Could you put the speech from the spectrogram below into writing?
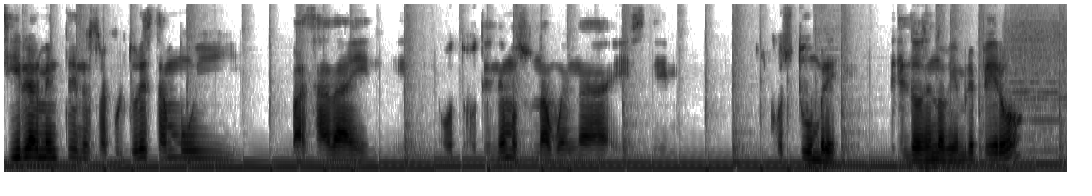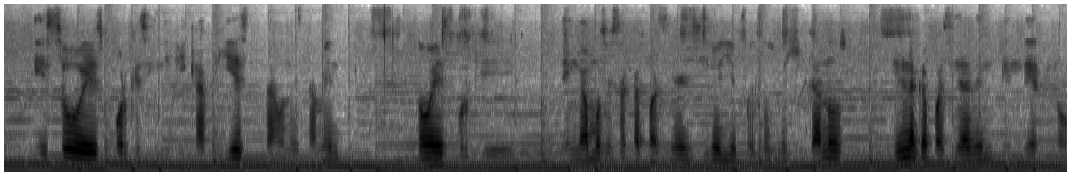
sí realmente nuestra cultura está muy basada en, o, tenemos una buena este, costumbre del 2 de noviembre, pero eso es porque significa fiesta, honestamente. No es porque tengamos esa capacidad de decir, oye, pues los mexicanos tienen la capacidad de entender, ¿no?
